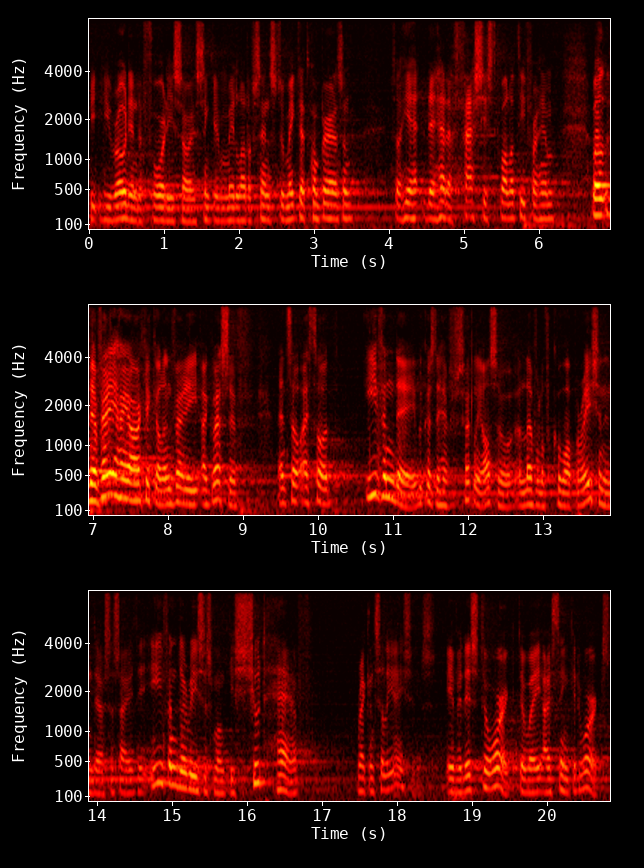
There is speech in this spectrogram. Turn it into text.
He, he, wrote in the 40s, so I think it made a lot of sense to make that comparison. So he, they had a fascist quality for him. Well, they're very hierarchical and very aggressive. And so I thought, even they, because they have certainly also a level of cooperation in their society, even the rhesus monkeys should have reconciliations, if it is to work the way I think it works.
